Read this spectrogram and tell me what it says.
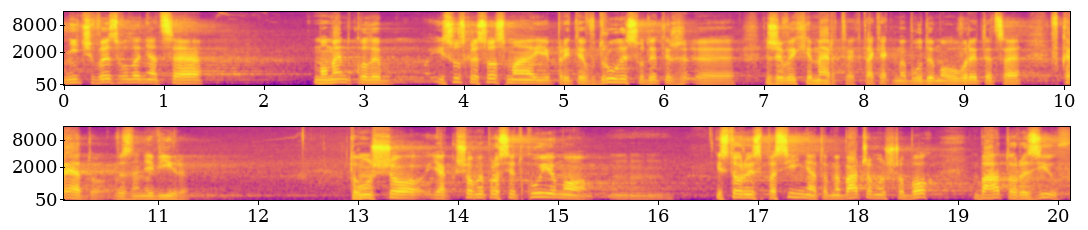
ніч визволення це момент, коли Ісус Христос має прийти вдруге судити е, живих і мертвих, так як ми будемо говорити це в кредо, визнання віри. Тому що якщо ми прослідкуємо історію спасіння, то ми бачимо, що Бог багато разів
